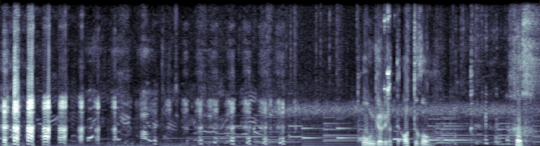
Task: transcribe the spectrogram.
도원결이 같아. 어 뜨거워.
